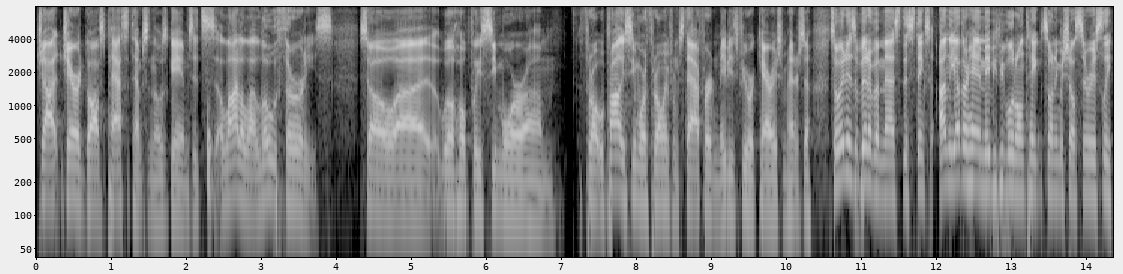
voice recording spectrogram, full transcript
J- Jared Goff's pass attempts in those games; it's a lot of low 30s. So uh, we'll hopefully see more. Um, throw. We'll probably see more throwing from Stafford, and maybe fewer carries from Henderson. So it is a bit of a mess. This stinks. On the other hand, maybe people don't take Sony Michel seriously.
